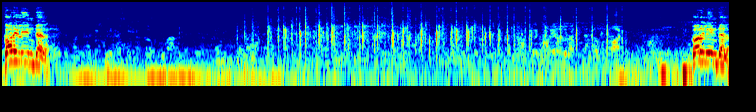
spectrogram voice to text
Kari Lindel. Kari Lindel.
